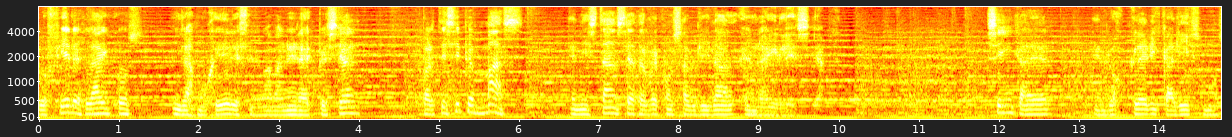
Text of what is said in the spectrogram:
los fieles laicos y las mujeres en una manera especial participen más en instancias de responsabilidad en la Iglesia, sin caer en los clericalismos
